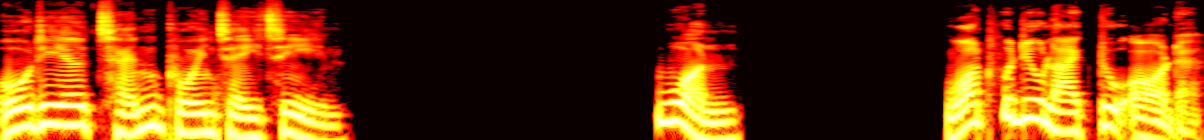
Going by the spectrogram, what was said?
Audio 10.18. 1, What would you like to order?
